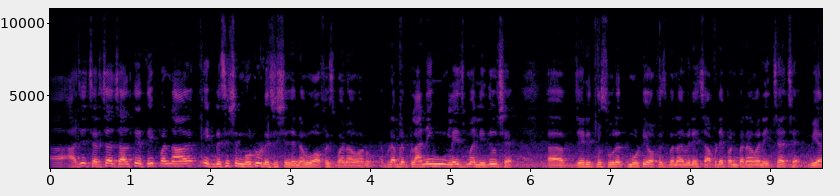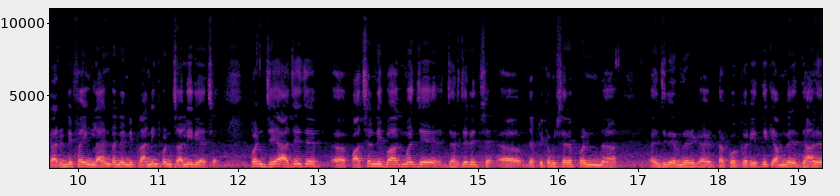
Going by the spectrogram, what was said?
આજે ચર્ચા ચાલતી હતી, પણ આ એક ડિસિશન મોટું ડિસિશન છે, નવું ઓફિસ બનાવવાનું. આપણે આપણે પ્લાનિંગ લેજમાં લીધું છે. જે રીતનું સુરત મોટી ઓફિસ બનાવી રહી છે, આપણે પણ બનાવવાની ઈચ્છા છે. વી આર આઈડેન્ટિફાઈંગ લેન્ડ અને એની પ્લાનિંગ પણ ચાલી રહ્યા છે. પણ જે આજે જે પાછળની ભાગમાં જે જર્જરિત છે ડેપ્ટી કમિશનરે પણ એન્જિનિયરને ટકોર કરી હતી કે અમને ધ્યાને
